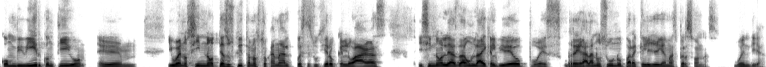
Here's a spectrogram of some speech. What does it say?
convivir contigo Em, y bueno, si no te has suscrito a nuestro canal, pues te sugiero que lo hagas. Y si no le has dado un like al video, pues regálanos uno para que le llegue a más personas. Buen día.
